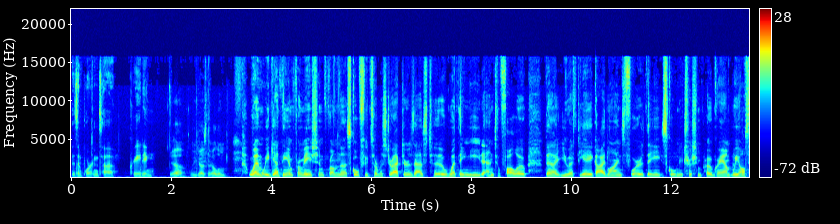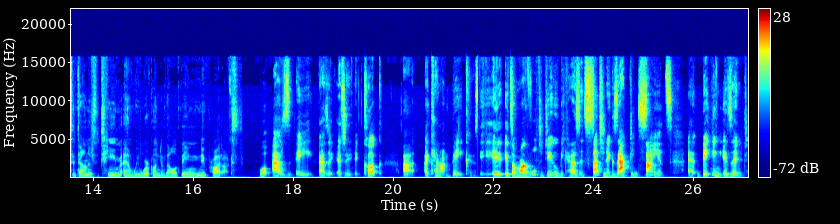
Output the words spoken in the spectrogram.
is important to creating. Yeah, well, you guys nailed them. when we get the information from the school food service directors as to what they need and to follow the USDA guidelines for the school nutrition program, we all sit down as a team and we work on developing new products. Well, as a as a as a cook, uh, I cannot bake. It, it's a marvel to do because it's such an exacting science. Uh, baking isn't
